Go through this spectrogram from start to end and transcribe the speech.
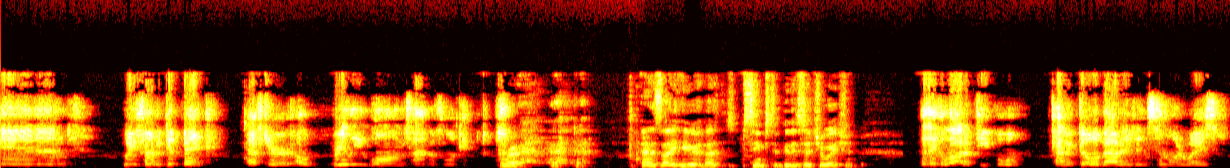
and we found a good bank. after a really long time of looking. Right. As I hear, that seems to be the situation. I think a lot of people kind of go about it in similar ways.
